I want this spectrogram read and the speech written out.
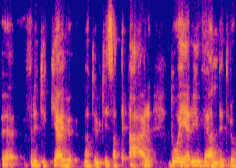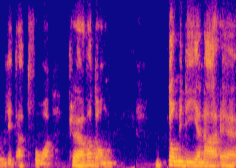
eh, för det tycker jag ju naturligtvis att det är, då är det ju väldigt roligt att få pröva de, de idéerna eh,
